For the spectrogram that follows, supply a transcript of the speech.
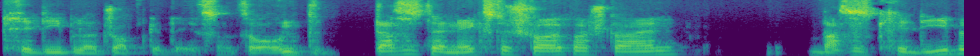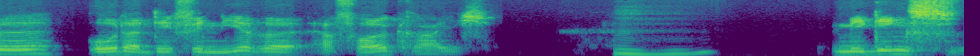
kredibler Job gewesen. So, und das ist der nächste Stolperstein. Was ist kredibel oder definiere erfolgreich? Mhm. Mir ging es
